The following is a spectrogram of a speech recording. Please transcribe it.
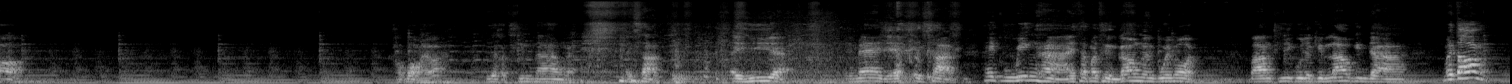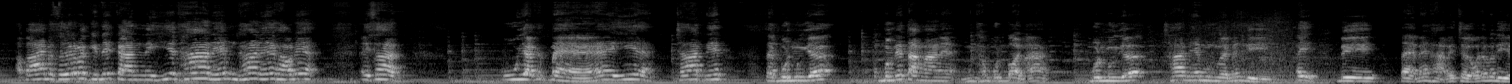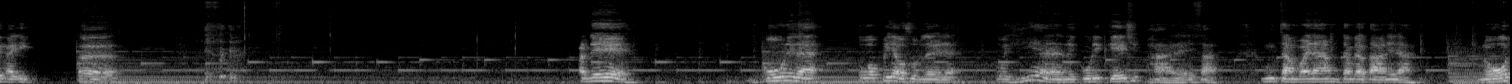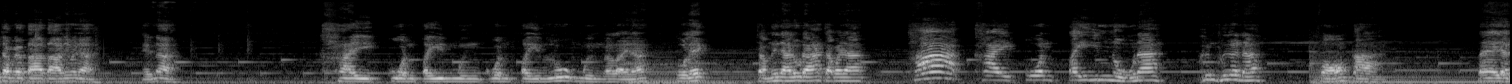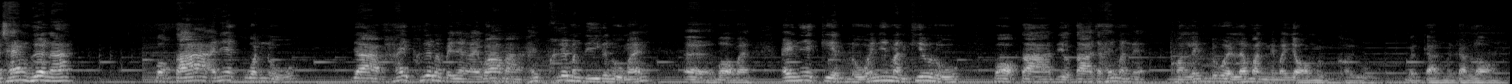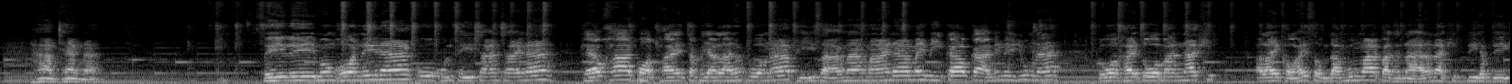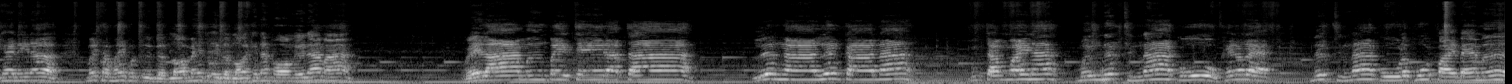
เขาบอกไงว่าที่อยกกระทิ่มหน้ามึงอะไอสัตว์ไอเฮียไอแม่เย็บไอสัตว์ให้กูวิ่งหาไอสัตว์มาถึงก็เอาเงินกูไปหมด บางทีกูจะกินเหล้ากินยา ไม่ต้อง เอาไปมาซื้อแล้วมากินด้วยกันไอเฮียท่าเนี้ยมึงท่าเนี้ยเขาเนี่ยไอ้สัตว์กูอยากจะแหมไอเฮียชาติเนี้ยแต่บุญมึงเยอะ มึงได้ตังค์มาเนี่ยมึงทำบุญบ่อยมาก บุญมึงเยอะ ชาติเนี้ยมึงเลยแม่งดีเอ้ยดีแต่แม่งหาไม่เจอว่าจะมาดียังไงอีก เอออันเดกูนี่แหละ ตัวเปรี้ยวสุดเลยเนี่ยตัวเฮี้ยในกูนี่เก๊ชิบหายเลยไอ้สัตว์มึงจำไว้นะมึงจำแววตานี่นะ หนูจำแววตาตานี่ไว้นะเห็นนะใครกวนตีนมึงกวนตีนลูกมึงอะไรนะตัวเล็กจำนี่นะลูกนะจำไว้นะ ถ้าใครกวนตีนหนูนะเพื่อนๆนะฟ้องตา แต่อย่าแช่งเพื่อนนะ บอกตาไอเนี้ยกวนหนู อยากให้เพื่อนมันเป็นยังไงว่ามา ให้เพื่อนมันดีกับหนูไหมเออบอกไปไอเนี้ยเกลียดหนูไอเนี่มันเคี้ยวหนู บอกตาเดี๋ยวตาจะให้มันเนี่ยมาเล่นด้วยแล้วมันเนี่ยมายอมมึงคอยดู เหมือนกันเหมือนกันลอง ห้ามแช่งนะสิริมงคลนี้นะ กูขุนศรีชาญชัยนะแคล้วคลาดปลอดภัยจากพยานลายทั้งปวงนะ ผีสางนางไม้นะ ไม่มีก้าวไก่ไม่มียุ่งนะ ตัวใครตัวมันนะคิดอะไรขอให้สมดังมุ่งมา่ปรารถนาแล้วนะคิดดีทำดีแค่นี้นะ ไม่ทำให้คนอื่นเดือดร้อนไม่ให้ตัวเองเดือดร้อนแค่นั้นพอเลยนะมา เวลามึงไปเจรจา เรื่องงานเรื่องการนะ มึงจำไว้นะ มึงนึกถึงหน้ากูแค่นั้นแหละ นึกถึงหน้ากูแล้วพูดไปแบมือ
